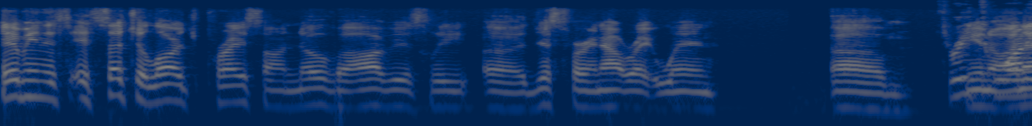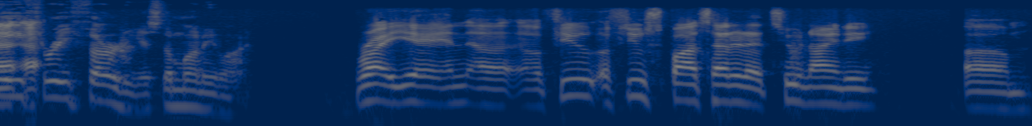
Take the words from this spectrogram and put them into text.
I mean, it's it's such a large price on Nova, obviously, uh, just for an outright win. Um, 320, You know, I- 330 is the money line. Right, yeah, and uh, a few a few spots had it at 290, um,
